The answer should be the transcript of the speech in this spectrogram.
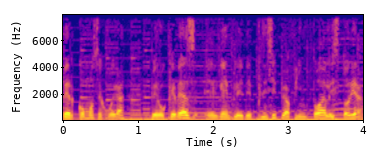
ver cómo se juega, pero que veas el gameplay de principio a fin, toda la historia,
